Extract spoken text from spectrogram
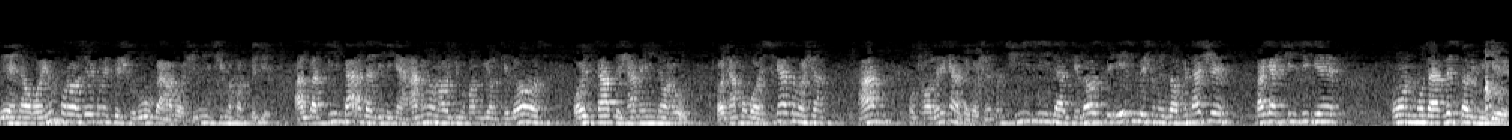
ذهن آقایون مراجعه کنید به شروع به هواشی این چی می‌خواد بگه؟ البته بعد از اینه که همه اونهایی که می‌خوان بیان کلاس باید قبلش همه اینا رو باید هم مباحثه کرده باشن هم مطالعه کرده باشن. اصلا چیزی در کلاس به علمشون اضافه نشه مگر چیزی که اون مدرس داره میگه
